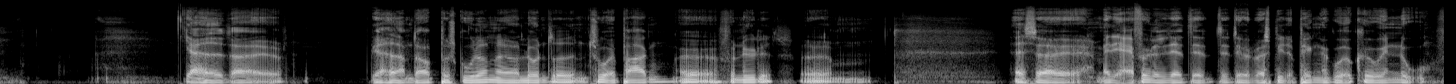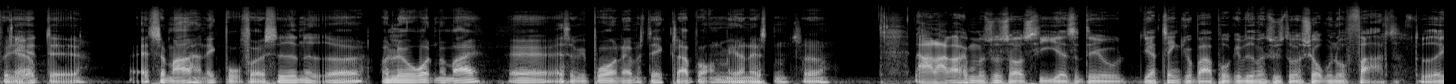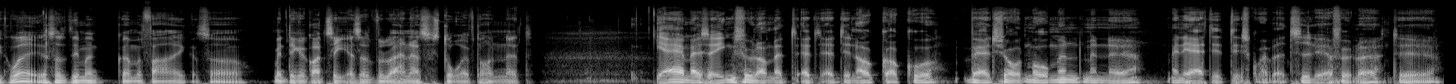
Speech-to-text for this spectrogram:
jeg havde der, øh, jeg havde ham deroppe på skuldrene og lundede en tur i parken øh, for nyligt. Øh, altså, øh, men ja, jeg føler lidt, at det, det, det ville være spild af penge at gå ud og købe ind nu, fordi Ja. at, øh, at så meget har han ikke brug for at sidde ned og, og løbe rundt med mig. Øh, altså, vi bruger nærmest ikke klapvognen mere næsten, så... Nej, nej, nej, kan man så, så også sige, altså det er jo, jeg tænkte jo bare på, at jeg ved, man synes, det var sjovt med noget fart, du ved ikke, hvad, og så er det det, man gør med far, ikke, og så, men det kan godt se, altså, ved han er så stor efterhånden, at Ja, men altså ingen tvivl om, at, at, at det nok godt kunne være et sjovt moment, men, øh, men ja, det, det skulle have været tidligere, føler jeg. Det,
